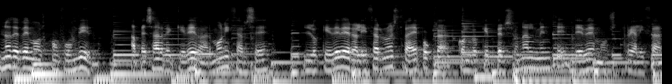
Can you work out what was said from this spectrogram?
no debemos confundir, a pesar de que deba armonizarse, lo que debe realizar nuestra época con lo que personalmente debemos realizar.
